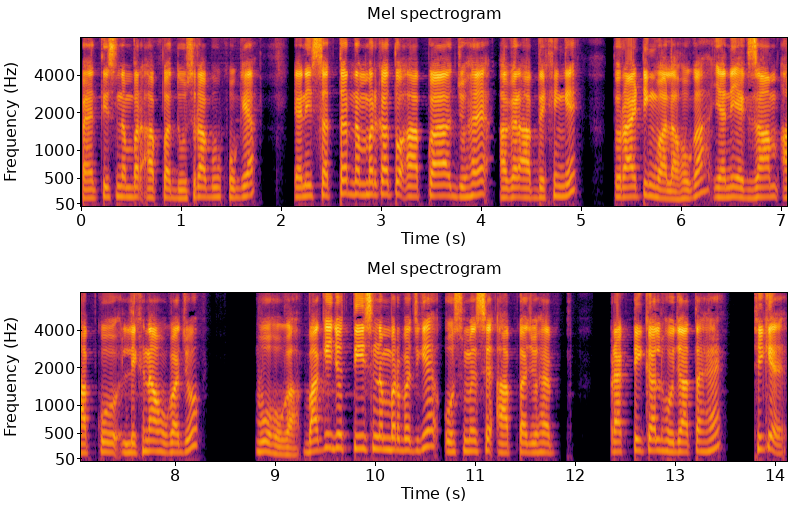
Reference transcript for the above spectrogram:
पैंतीस नंबर आपका दूसरा बुक हो गया, यानी सत्तर नंबर का तो आपका जो है, अगर आप देखेंगे तो राइटिंग वाला होगा, यानी एग्ज़ाम आपको लिखना होगा जो, वो होगा। बाकी जो तीस नंबर बच गए, उसमें से आपका जो है प्रैक्टिकल हो जाता है, ठीक है?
